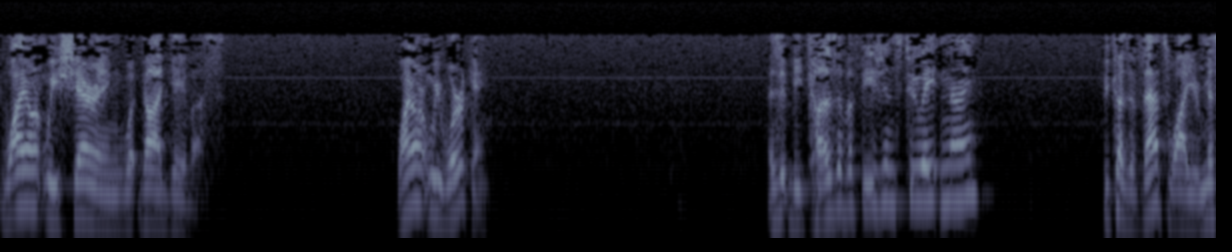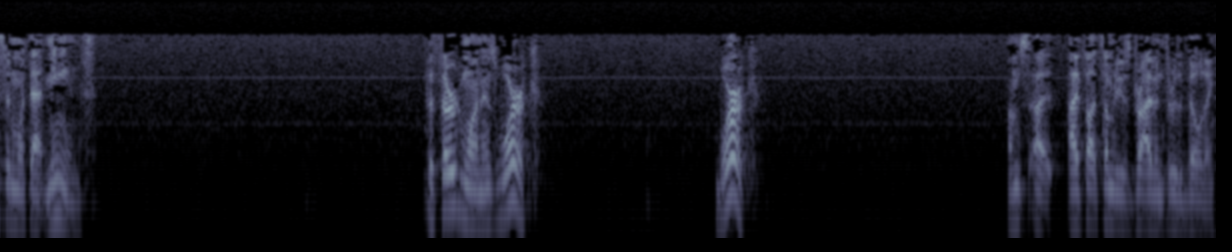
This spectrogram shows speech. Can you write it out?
Why aren't we sharing what God gave us? Why aren't we working? Is it because of Ephesians 2 8 and 9? Because if that's why, you're missing what that means. The third one is work. Work. I, I thought somebody was driving through the building.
